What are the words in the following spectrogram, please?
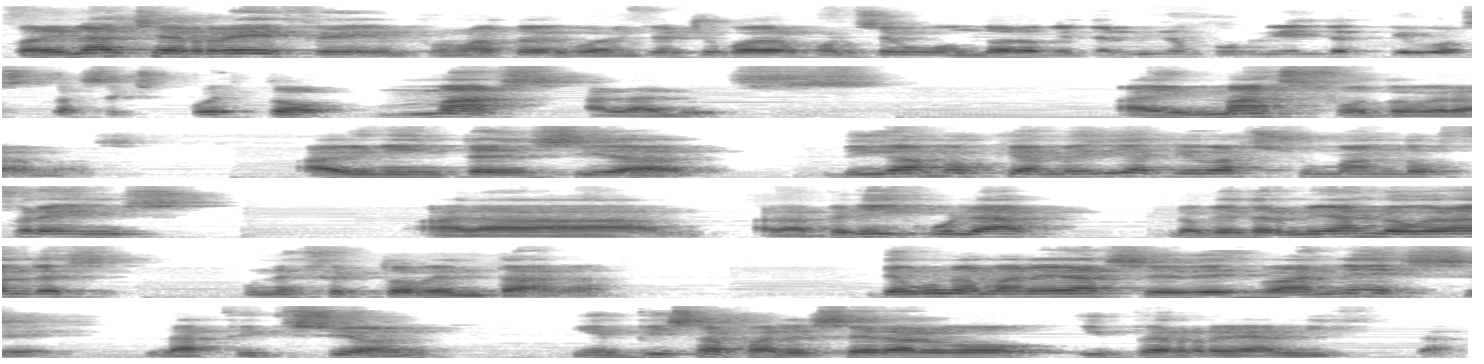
Con el HRF, el formato de 48 cuadros por segundo, lo que termina ocurriendo es que vos estás expuesto más a la luz. Hay más fotogramas, hay una intensidad. Digamos que a medida que vas sumando frames a la, película, lo que terminas logrando es un efecto ventana. De alguna manera se desvanece la ficción y empieza a aparecer algo hiperrealista,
